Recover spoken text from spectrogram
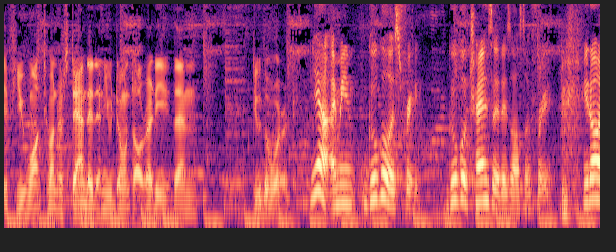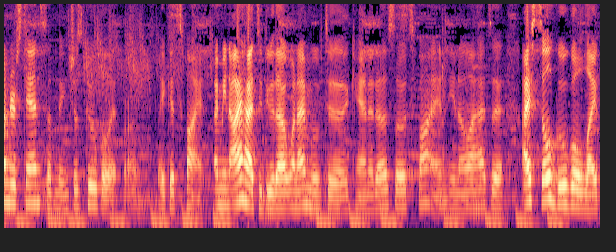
if you want to understand it and you don't already, then do the work. Yeah, I mean, Google is free. Google Translate is also free. if you don't understand something, just Google it, bro. Like it's fine. I mean, I had to do that when I moved to Canada, so it's fine. You know, I had to. I still Google like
